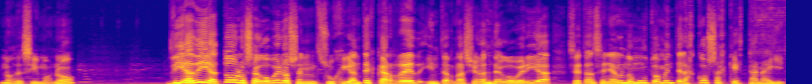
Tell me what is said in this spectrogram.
nos decimos, ¿no? Día a día, todos los agoberos en su gigantesca red internacional de agobería se están señalando mutuamente las cosas que están ahí.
